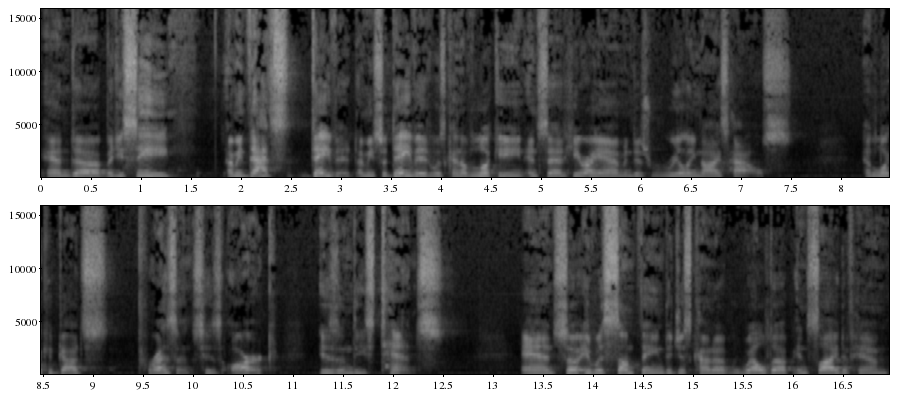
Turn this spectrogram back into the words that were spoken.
And, uh, but you see, I mean, that's David. I mean, so David was kind of looking and said, Here I am in this really nice house. And look at God's presence. His ark is in these tents. And so it was something that just kind of welled up inside of him.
